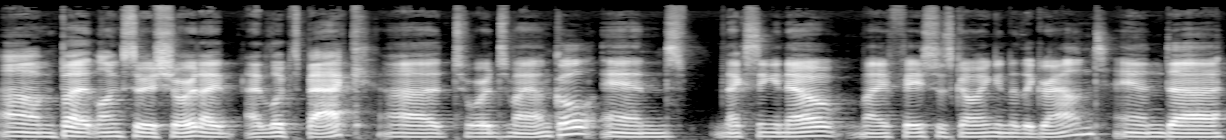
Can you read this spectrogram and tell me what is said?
Um, but long story short, I, I looked back uh, towards my uncle, and next thing you know, my face was going into the ground. And uh,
